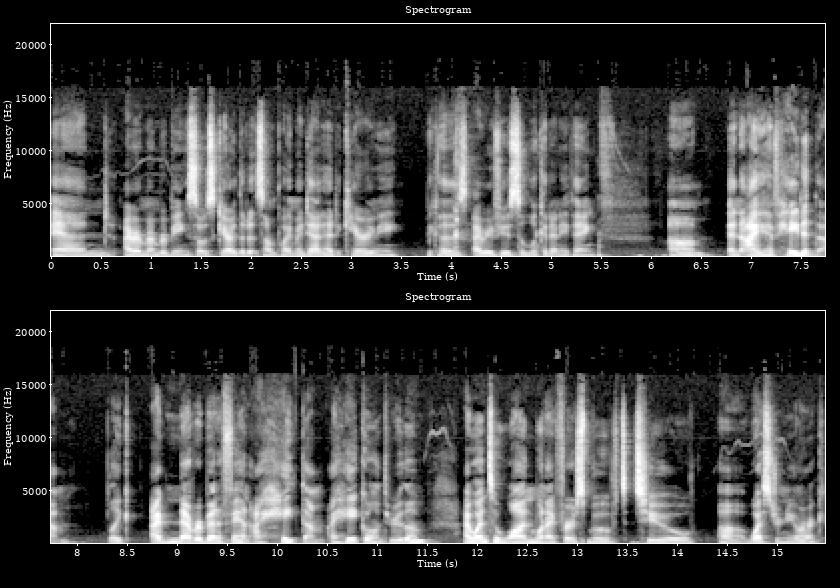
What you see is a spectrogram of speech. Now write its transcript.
And I remember being so scared that at some point my dad had to carry me because I refused to look at anything. Um, and I have hated them. Like, I've never been a fan. I hate them. I hate going through them. I went to one when I first moved to uh, Western New York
